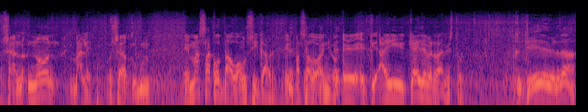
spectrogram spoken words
O sea, no, vale, o sea, mm, más acotado aún si cabe el pasado año. ¿qué, hay, ¿Qué hay de verdad en esto? ¿Qué hay de verdad?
